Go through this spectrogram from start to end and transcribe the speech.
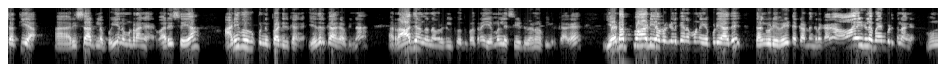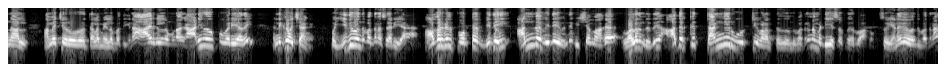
சத்யா ரிசார்ட்ல போய் என்ன பண்றாங்க? வரிசையா அணிவகுப்பு நிப்பாட்டியிருக்காங்க. எதற்காக அப்படின்னா ராஜனண்ணன் அவர்களுக்கு வந்து பார்த்தீங்கன்னா எம்எல்ஏ சீட் வேணும் அப்படிங்கிறதுக்காக எடப்பாடி அவர்களுக்கு என்ன பண்ணும் எப்படியாவது தங்களுடைய வெயிட்டை காட்டுங்கிறதுக்காக ஆயர்களை பயன்படுத்தினாங்க. முன்னாள் அமைச்சர் ஒரு தலைமையில பாத்தீங்கன்னா ஆயர்கள் என்ன பண்ணாங்க? அணிவகுப்பு மரியாதை நிக்க வச்சாங்க. இப்ப இது வந்து பார்த்தோன்னா சரியா? அவர்கள் போட்ட விதை அந்த விதை வந்து விஷமாக வளர்ந்தது. அதற்கு தண்ணீர் ஊற்றி வளர்த்தது வந்து பார்த்தோன்னா நம்ம டிஎஸ்எஃப் நிர்வாகம். சோ எனவே வந்து பார்த்தோன்னா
